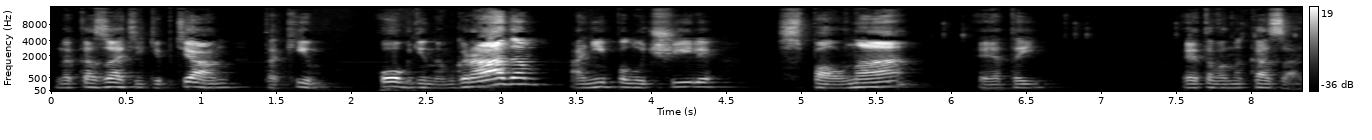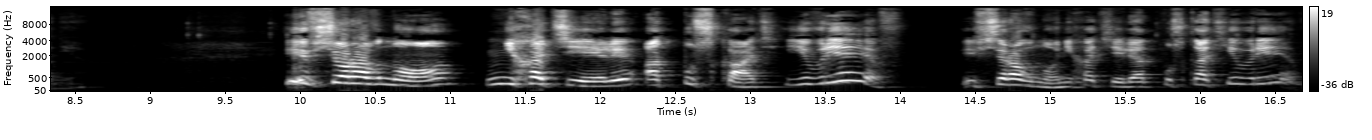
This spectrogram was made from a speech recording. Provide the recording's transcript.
наказать египтян таким огненным градом, они получили сполна этой, этого наказания. И все равно не хотели отпускать евреев. И все равно не хотели отпускать евреев.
